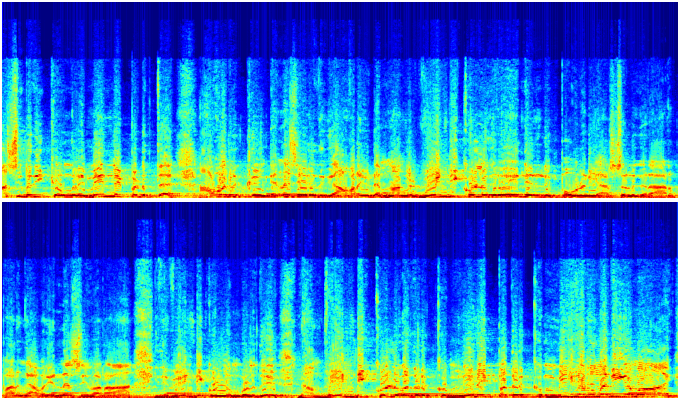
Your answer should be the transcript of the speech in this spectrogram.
ஆசிர்வதிக்க உங்களை மேன்மைப்படுத்த அவருக்கு என்ன செய்யறதுக்கு அவரிடம் நாங்கள் வேண்டிக் கொள்ளுகிறேன் என்று பவுலடியார் சொல்லுகிறார். பாருங்க அவர் என்ன செய்வாரா? இதை வேண்டிக் கொள்ளும் பொழுது நாம் வேண்டிக் கொள்ளுவதற்கும் நினைப்பதற்கும் மிகவும் அதிகமாய்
